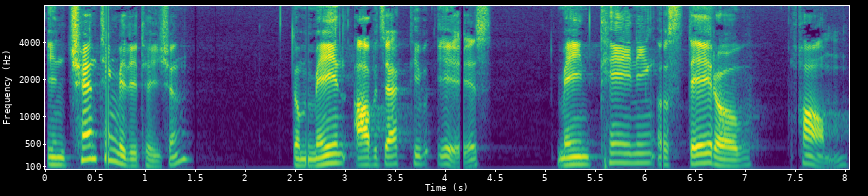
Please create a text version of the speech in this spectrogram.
In chanting meditation, the main objective is maintaining a state of calm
